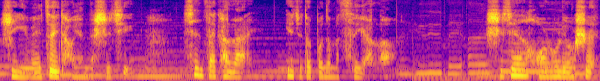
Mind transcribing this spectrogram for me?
是以为最讨厌的事情，现在看来也觉得不那么刺眼了。时间恍如流水，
